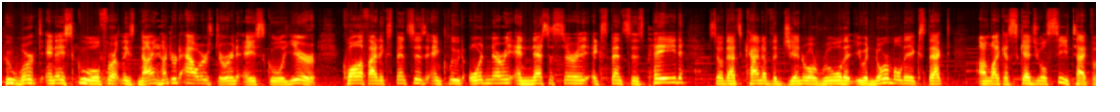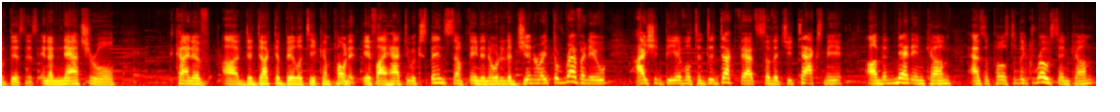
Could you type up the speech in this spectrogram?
who worked in a school for at least 900 hours during a school year. Qualified expenses include ordinary and necessary expenses paid. So that's kind of the general rule that you would normally expect on like a Schedule C type of business in a natural kind of uh, deductibility component. If I had to expend something in order to generate the revenue, I should be able to deduct that so that you tax me on the net income as opposed to the gross income.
